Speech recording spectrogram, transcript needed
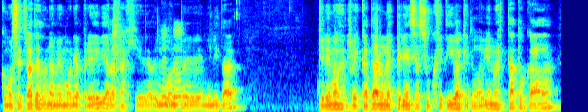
como se trata de una memoria previa a la tragedia del golpe militar, queremos rescatar una experiencia subjetiva que todavía no está tocada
